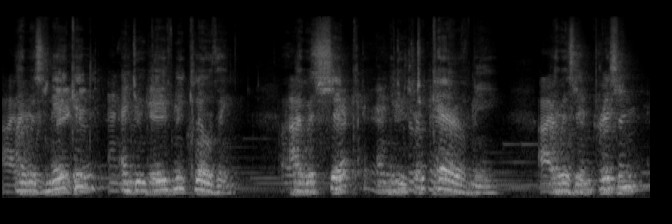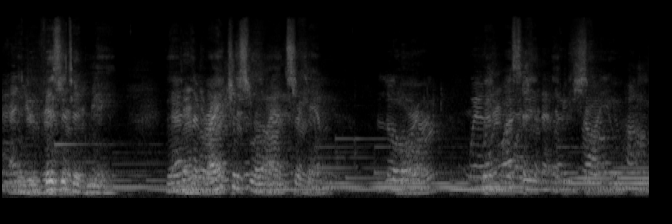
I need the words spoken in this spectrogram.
I was naked, and you gave me clothing. I was sick, and you took care of me. I was in prison, and you visited me. Then the righteous will answer him, Lord, when was it that we saw you hungry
